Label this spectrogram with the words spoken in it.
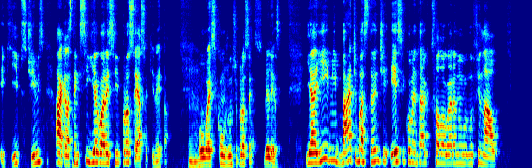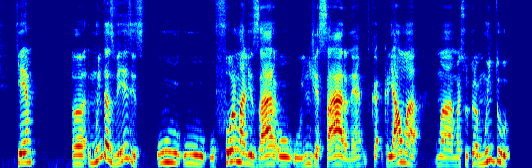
equipes, times, ah, que elas têm que seguir agora esse processo aqui, né? E tal uhum. ou esse conjunto de processos. Beleza. E aí me bate bastante esse comentário que tu falou agora no, no final, que é uh, muitas vezes o, o, o, formalizar ou o engessar, né? Criar uma, uma, uma estrutura muito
